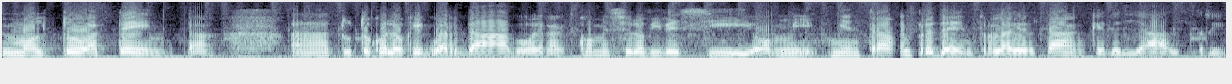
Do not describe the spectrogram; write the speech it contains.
molto attenta a tutto quello che guardavo, era come se lo vivessi io, mi, mi entrava sempre dentro la realtà anche degli altri.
